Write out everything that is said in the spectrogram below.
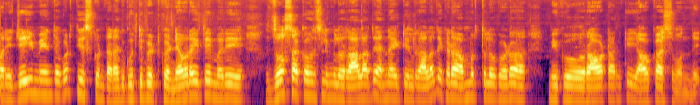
మరి జేఈ మెయిన్తో కూడా తీసుకుంటారు. అది గుర్తుపెట్టుకోండి. ఎవరైతే మరి జోసా కౌన్సిలింగ్లో రాలేదు ఎన్ఐటీలు రాలేదు ఇక్కడ అమృతలో కూడా మీకు రావడానికి అవకాశం ఉంది.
